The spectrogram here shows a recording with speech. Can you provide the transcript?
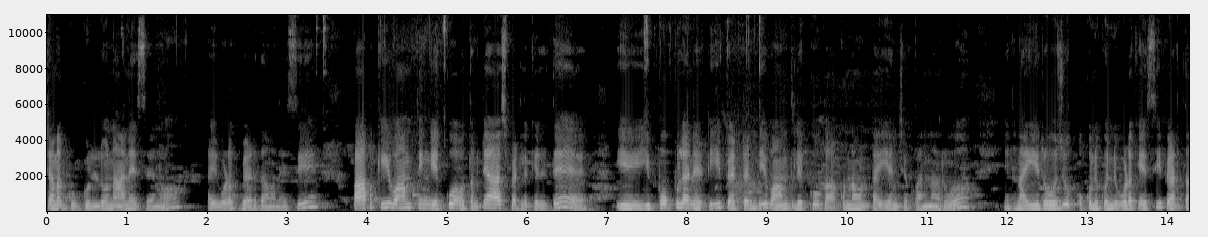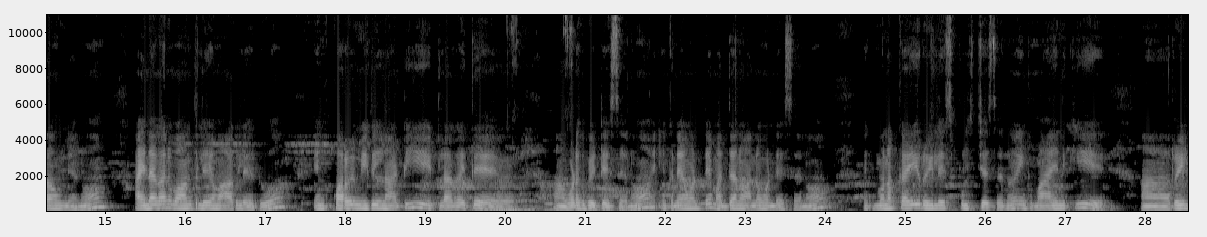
శనగ గుగ్గుళ్ళు నానేసాను. అవి ఉడకబెడదామనేసి పాపకి వామిటింగ్ ఎక్కువ అవుతుంటే హాస్పిటల్కి వెళ్తే ఈ ఈ పప్పులు అనేటివి పెట్టండి వాంతులు ఎక్కువ కాకుండా ఉంటాయి అని చెప్పి అన్నారు. ఇంక నా ఈరోజు కొన్ని కొన్ని ఉడకేసి పెడతా ఉన్నాను. అయినా కానీ వాంతులు ఏం ఆగలేదు. ఇంక కొరవి మిగిలిన నాటి ఇట్లాగైతే ఉడకబెట్టేసాను ఉడకబెట్టేశాను. ఇంకనేమంటే మధ్యాహ్నం అన్నం వండేసాను ఇంక మునక్కాయ రొయ్యలేసి పులుసు చేశాను. ఇంక మా ఆయనకి రొయ్యల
